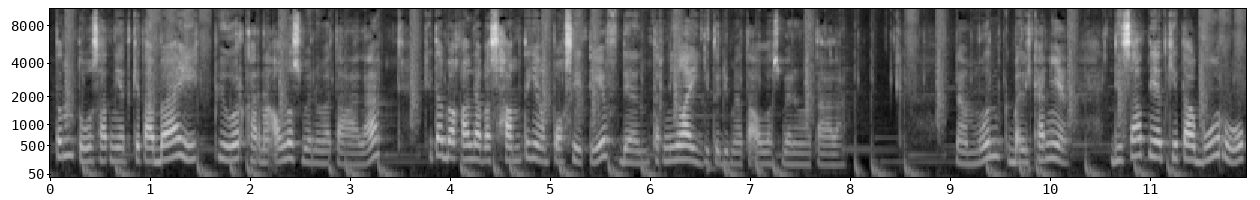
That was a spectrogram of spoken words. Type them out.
Tentu saat niat kita baik, pure karena Allah Subhanahu wa taala, kita bakal dapat something yang positif dan ternilai gitu di mata Allah Subhanahu wa taala. Namun kebalikannya, di saat niat kita buruk,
